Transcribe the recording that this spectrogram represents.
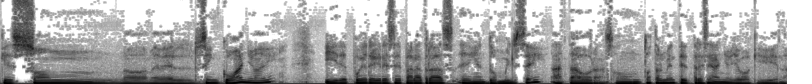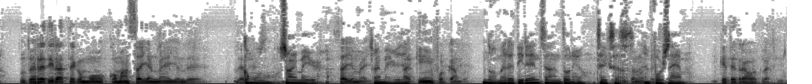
que son, no, me ver, cinco años ahí. Y después regresé para atrás en el 2006 hasta ahora. Son totalmente 13 años llevo aquí viviendo. ¿Tú te retiraste como Command Sergeant Major de, como Sergeant Mayor. Sergeant Mayor. Aquí en Fort Campbell. No, me retiré en San Antonio, Texas, en Fort Sam. ¿Y qué te trajo a Clarksville?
